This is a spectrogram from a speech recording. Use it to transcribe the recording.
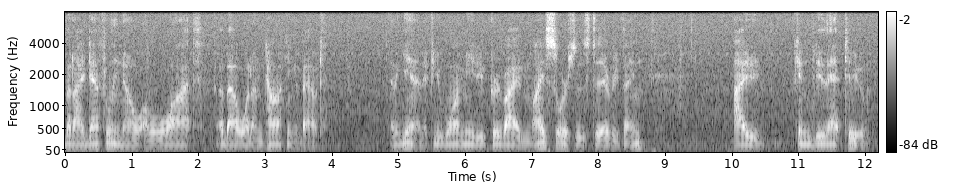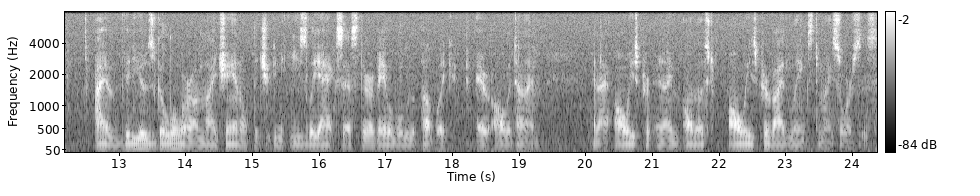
but I definitely know a lot about what I'm talking about. And again, if you want me to provide my sources to everything, I can do that too. I have videos galore on my channel that you can easily access. They're available to the public all the time. And I always and I almost always provide links to my sources.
